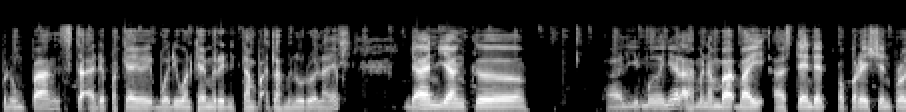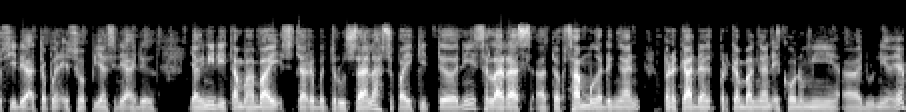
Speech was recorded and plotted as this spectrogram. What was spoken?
penumpang sejak ada pakai body worn camera ni tampak telah menurun lah ya. Dan yang ke uh, limanya adalah menambah baik uh, standard operation procedure ataupun SOP yang sedia ada. Yang ini ditambah baik secara berterusan lah supaya kita ni selaras atau sama dengan perkembangan ekonomi uh, dunia ya.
